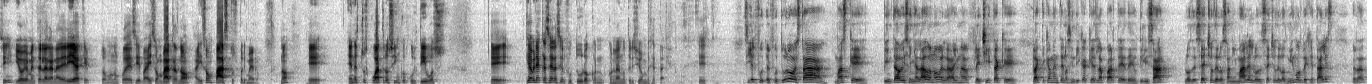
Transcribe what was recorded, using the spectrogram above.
¿sí? y obviamente la ganadería, que todo el mundo puede decir, ahí son vacas, no, ahí son pastos primero, ¿no? Eh, en estos cuatro o cinco cultivos, eh, ¿qué habría que hacer hacia el futuro con, la nutrición vegetal? Sí, el, el, futuro está más que pintado y señalado, ¿no? Hay una flechita que prácticamente nos indica que es la parte de utilizar los desechos de los animales, los desechos de los mismos vegetales, ¿verdad?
